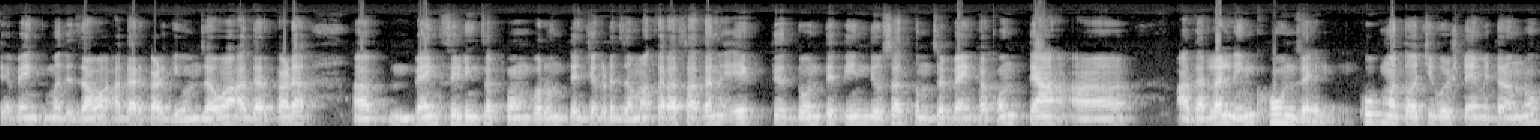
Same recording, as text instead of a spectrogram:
त्या बँकेमध्ये जावा आधार कार्ड घेऊन जावा. आधार कार्ड बँक सेडिंगचा फॉर्म भरून त्यांच्याकडे जमा करा. साधारण एक ते दोन ते तीन दिवसात तुमचं बँक अकाउंट त्या आधारला लिंक होऊन जाईल. खूप महत्त्वाची गोष्ट आहे मित्रांनो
